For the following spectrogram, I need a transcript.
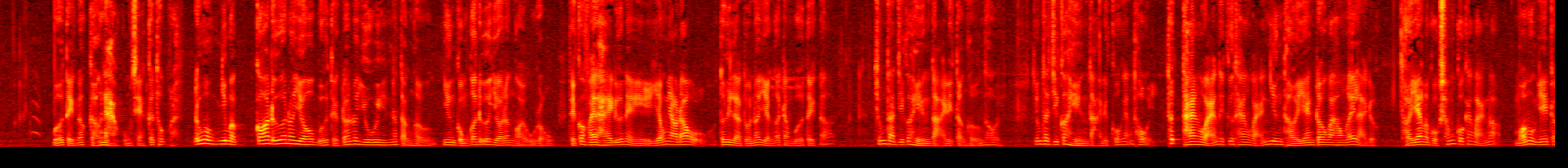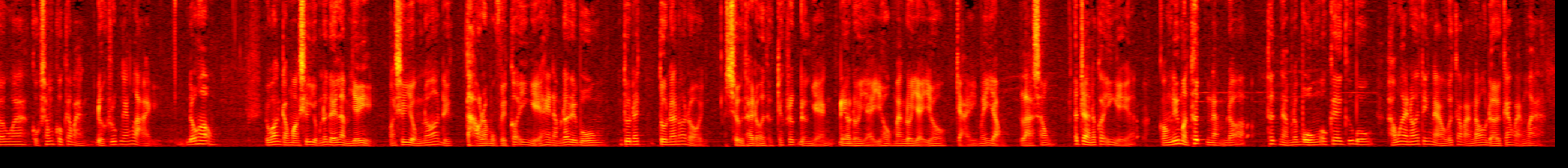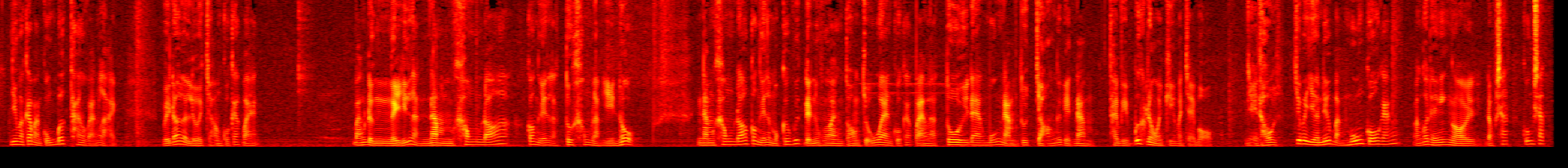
bữa tiệc đó cỡ nào cũng sẽ kết thúc rồi. Đúng không? Nhưng mà có đứa nó vô bữa tiệc đó nó vui nó tận hưởng. Nhưng cũng có đứa vô đó ngồi ủ rũ. Thì có phải là hai đứa này giống nhau đâu. Tuy là tụi nó vẫn ở trong bữa tiệc đó. Chúng ta chỉ có hiện tại đi tận hưởng thôi. Chúng ta chỉ có hiện tại để cố gắng thôi. Thích than vãn thì cứ than vãn nhưng thời gian trôi qua không lấy lại được. Thời gian là cuộc sống của các bạn đó. Mỗi một giây trôi qua cuộc sống của các bạn được rút ngắn lại. Đúng không? Điều quan trọng bạn sử dụng nó để làm gì? Bạn sử dụng nó để tạo ra một việc có ý nghĩa hay nằm đó để buông. Tôi đã tôi đã nói rồi sự thay đổi thực chất rất đơn giản. Đeo đôi giày vô, mang đôi giày vô, chạy mấy vòng là xong. Ít ra nó có ý nghĩa. Còn nếu mà thích nằm đó, thích nằm đó buồn, ok, cứ buồn. Không ai nói tiếng nào với các bạn đâu, đời các bạn mà. Nhưng mà các bạn cũng bớt than vãn lại. Vì đó là lựa chọn của các bạn. Bạn đừng nghĩ là nằm không đó có nghĩa là tôi không làm gì no nằm không đó có nghĩa là một cái quyết định hoàn toàn chủ quan của các bạn là tôi đang muốn nằm, tôi chọn cái việc nằm. Thay vì bước ra ngoài kia mà chạy bộ vậy thôi. Chứ bây giờ nếu bạn muốn cố gắng, bạn có thể ngồi đọc sách, cuốn sách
